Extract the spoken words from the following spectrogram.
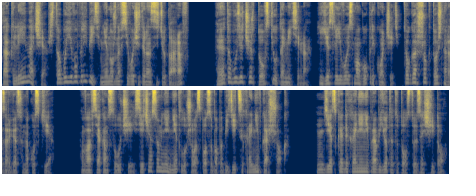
Так или иначе, чтобы его прибить, мне нужно всего 14 ударов, это будет чертовски утомительно. Если его и смогу прикончить, то горшок точно разорвется на куски. Во всяком случае, сейчас у меня нет лучшего способа победить, сохранив горшок. Детское дыхание не пробьет эту толстую защиту.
